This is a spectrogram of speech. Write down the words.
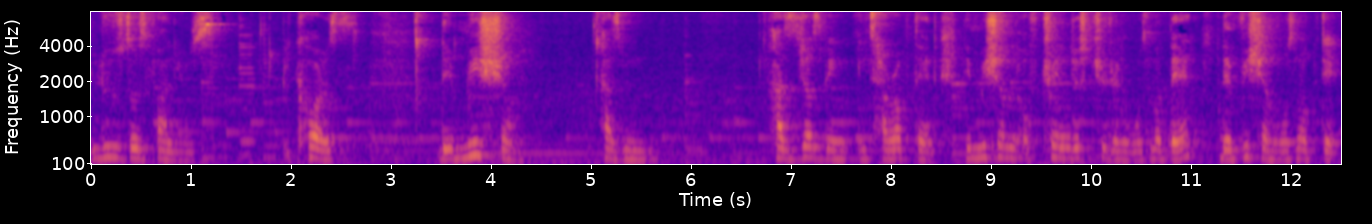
lose those values because the mission has been has just been interrupted. The mission of training those children was not there. The vision was not there.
